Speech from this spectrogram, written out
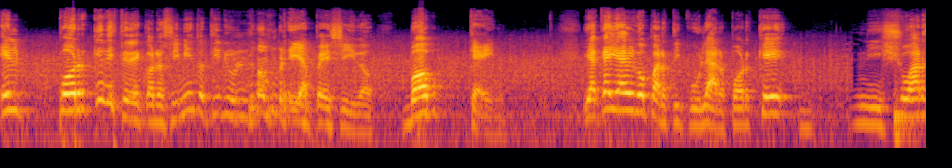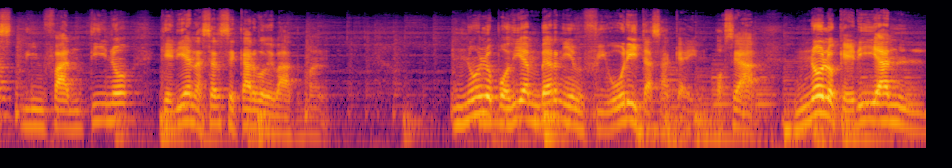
El porqué de este desconocimiento tiene un nombre y apellido. Bob Kane. Y acá hay algo particular. ¿Por qué ni Schwartz ni Infantino querían hacerse cargo de Batman? No lo podían ver ni en figuritas a Kane. O sea, no lo querían,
